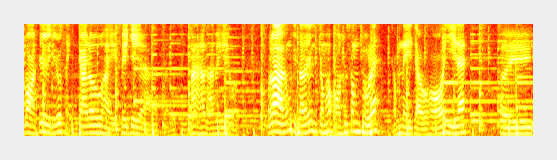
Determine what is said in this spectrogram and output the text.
哇！跟住見到成街都係飛機啊，就成班人喺度打飛機喎。好啦，咁其實你撳翻外出深造咧，咁你就可以咧去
